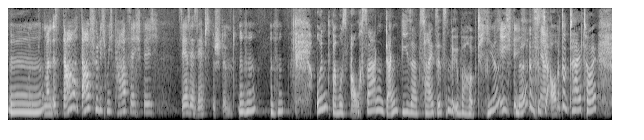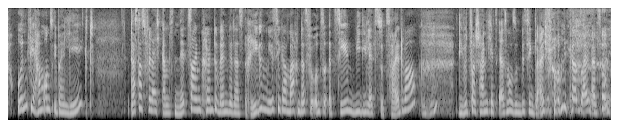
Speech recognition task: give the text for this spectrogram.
Mhm. Und man ist da, da fühle ich mich tatsächlich sehr, sehr selbstbestimmt. Mhm. Mhm. Und man muss auch sagen, dank dieser Zeit sitzen wir überhaupt hier. Richtig. Ne? Das ist ja. ja auch total toll. Und wir haben uns überlegt, dass das vielleicht ganz nett sein könnte, wenn wir das regelmäßiger machen, dass wir uns so erzählen, wie die letzte Zeit war. Mhm. Die wird wahrscheinlich jetzt erstmal so ein bisschen gleichförmiger sein, als wenn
